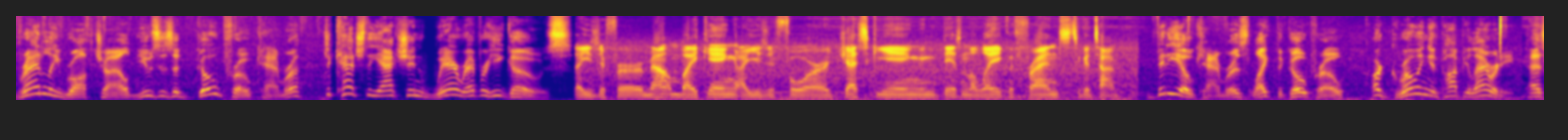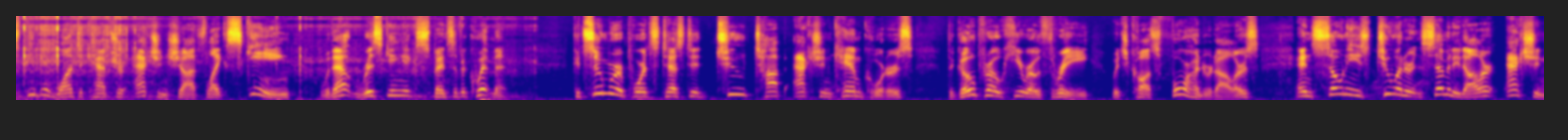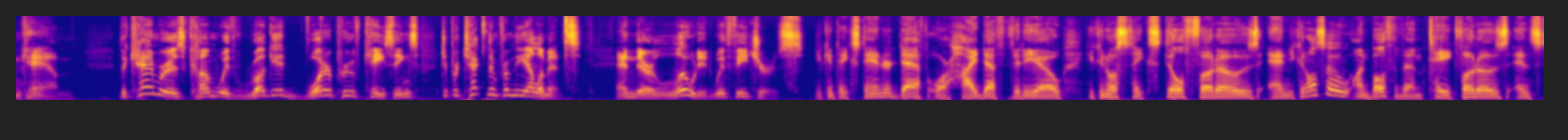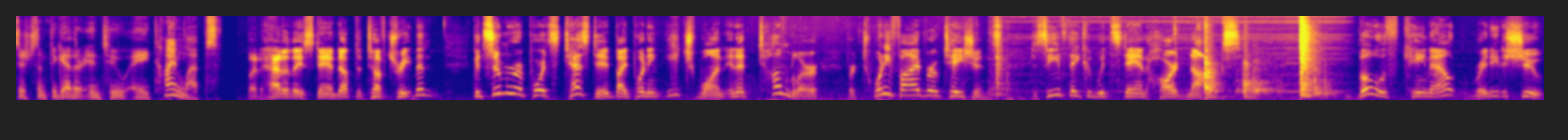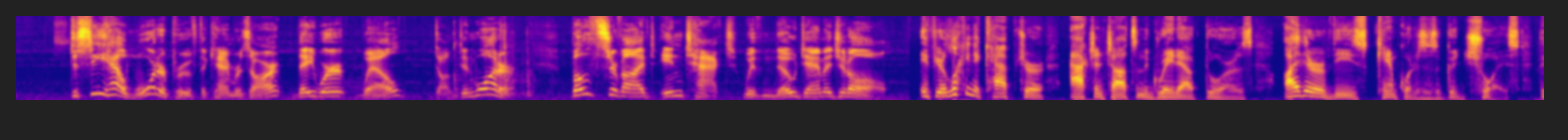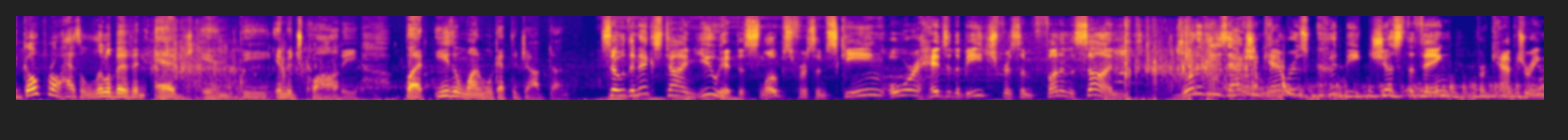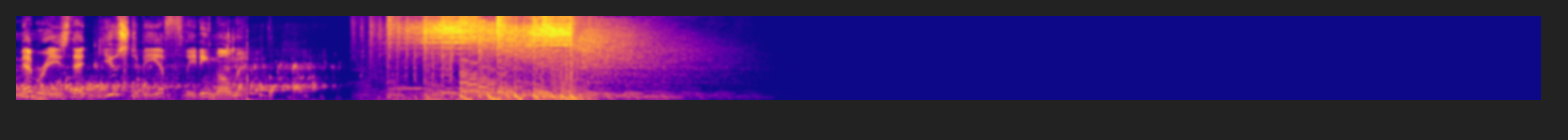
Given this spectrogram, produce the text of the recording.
Bradley Rothschild uses a GoPro camera to catch the action wherever he goes. I use it for mountain biking, I use it for jet skiing, days on the lake with friends. It's a good time. Video cameras, like the GoPro, are growing in popularity as people want to capture action shots like skiing without risking expensive equipment. Consumer Reports tested two top action camcorders the GoPro Hero 3, which costs $400, and Sony's $270 Action Cam. The cameras come with rugged, waterproof casings to protect them from the elements, and they're loaded with features. You can take standard def or high def video. You can also take still photos, and you can also, on both of them, take photos and stitch them together into a time lapse. But how do they stand up to tough treatment? Consumer Reports tested by putting each one in a tumbler for 25 rotations to see if they could withstand hard knocks. Both came out ready to shoot. To see how waterproof the cameras are, they were, well, dunked in water. Both survived intact with no damage at all. If you're looking to capture action shots in the great outdoors, either of these camcorders is a good choice. The GoPro has a little bit of an edge in the image quality, but either one will get the job done. So the next time you hit the slopes for some skiing or head to the beach for some fun in the sun, one of these action cameras could be just the thing for capturing memories that used to be a fleeting moment.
